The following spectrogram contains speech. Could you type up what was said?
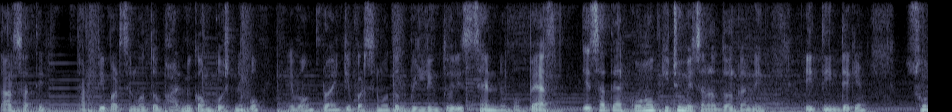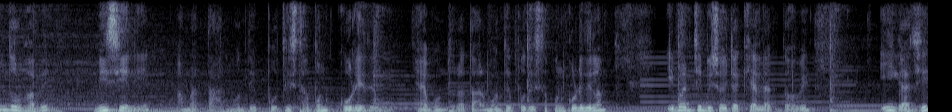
তার সাথে থার্টি পার্সেন্ট মতো ভার্মি কম্পোস্ট নেব এবং টোয়েন্টি পার্সেন্ট মতো বিল্ডিং তৈরি স্যান্ড নেব, ব্যাস। এর সাথে আর কোনো কিছু মেশানোর দরকার নেই, এই তিনটেকে সুন্দরভাবে মিশিয়ে নিয়ে আমরা তার মধ্যে প্রতিস্থাপন করে দেব। হ্যাঁ বন্ধুরা, তার মধ্যে প্রতিস্থাপন করে দিলাম। এবার যে বিষয়টা খেয়াল রাখতে হবে, এই গাছে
